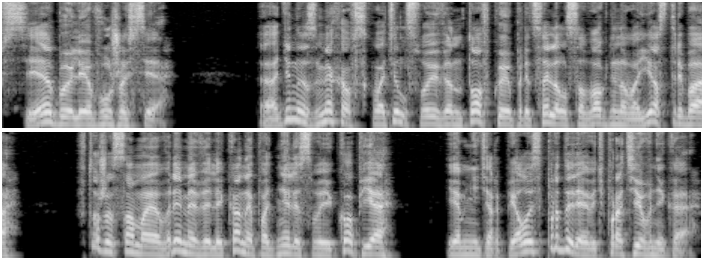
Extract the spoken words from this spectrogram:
Все были в ужасе. Один из мехов схватил свою винтовку и прицелился в огненного ястреба. В то же самое время великаны подняли свои копья, им не терпелось продырявить противника.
